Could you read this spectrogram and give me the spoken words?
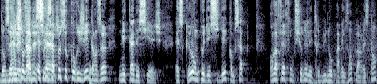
Donc est-ce que ça peut se corriger dans un état de siège Est-ce qu'on peut décider comme ça on va faire fonctionner les tribunaux, par exemple, en restant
